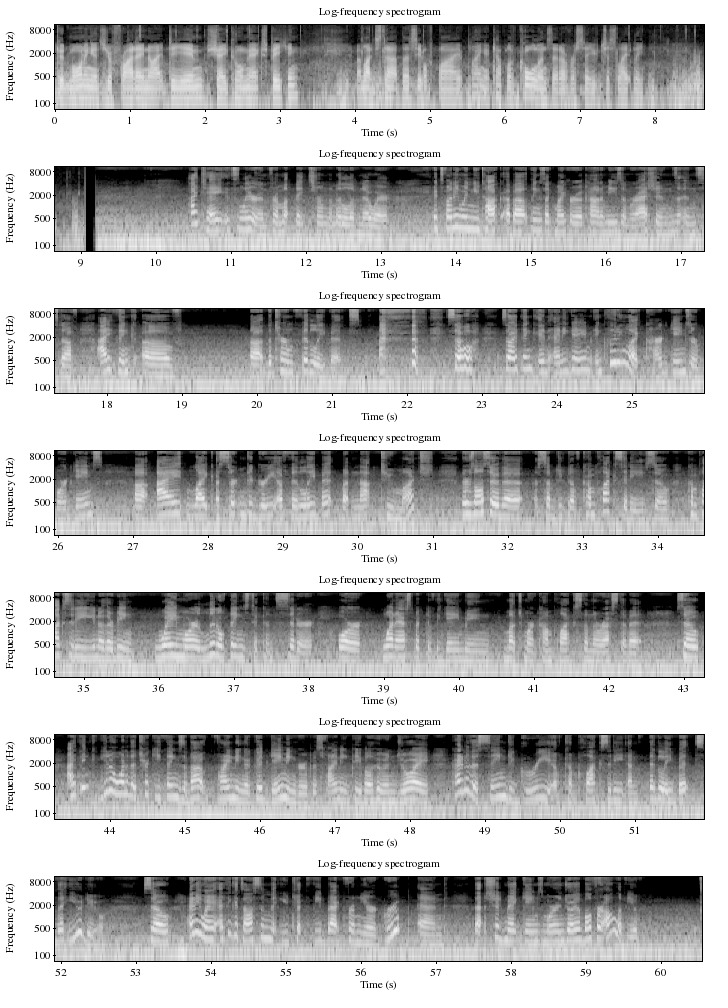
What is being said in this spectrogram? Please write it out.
Good morning, it's your Friday night DM, Shay Cormack speaking. I'd like to start this off by playing a couple of call ins that I've received just lately. Hi, Che, it's Liren from Updates from the Middle of Nowhere. It's funny when you talk about things like microeconomies and rations and stuff, I think of uh, the term fiddly bits. so, so I think in any game, including like card games or board games, uh, I like a certain degree of fiddly bit, but not too much. There's also the subject of complexity. So, complexity, you know, there being way more little things to consider, or one aspect of the game being much more complex than the rest of it. So, I think, you know, one of the tricky things about finding a good gaming group is finding people who enjoy kind of the same degree of complexity and fiddly bits that you do. So, anyway, I think it's awesome that you took feedback from your group, and that should make games more enjoyable for all of you.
